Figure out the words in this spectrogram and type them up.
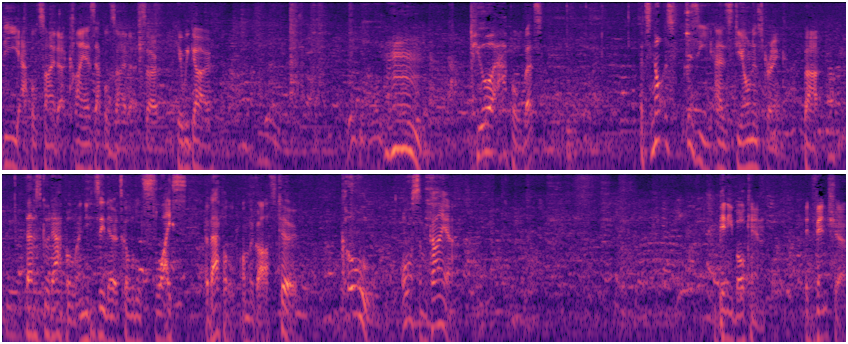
the apple cider, Kaeya's apple cider. So here we go. Mmm, pure apple. That's it's not as fizzy as Diona's drink, but that is good apple. And you can see there it's got a little slice of apple on the glass too. Cool. Awesome, Kaeya. Benny Balkan. Adventure.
